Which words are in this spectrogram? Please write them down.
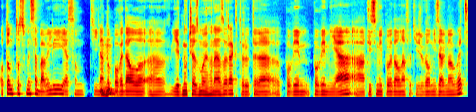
O tomto sme sa bavili, ja som ti na to mm-hmm. povedal uh, jednu časť môjho názora, ktorú teda poviem, poviem ja a ty si mi povedal na to tiež veľmi zaujímavú vec.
